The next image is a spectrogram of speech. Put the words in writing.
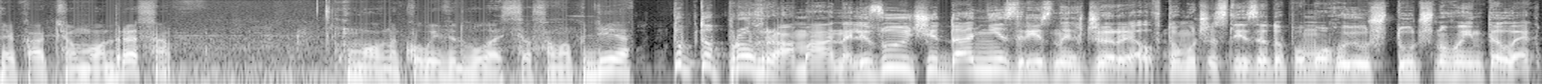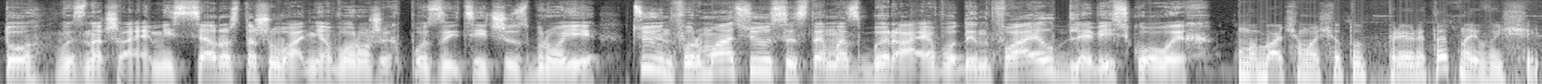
яка цьому адреса. Умовно, коли відбулася ця сама подія. Тобто програма, аналізуючи дані з різних джерел, в тому числі за допомогою штучного інтелекту, визначає місця розташування ворожих позицій чи зброї. Цю інформацію система збирає в один файл для військових. Ми бачимо, що тут пріоритет найвищий.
